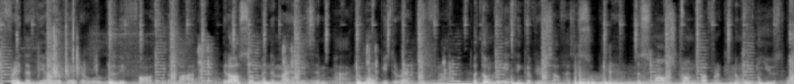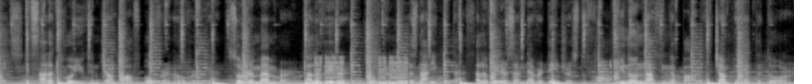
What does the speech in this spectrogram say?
afraid that the elevator will really fall to the bottom. It also minimizes impact. It won't be directly flat. But don't really think of yourself as a Superman. The small, strong buffer can only be used once. It's not a toy you can jump off over and over again. So remember, elevator, does not equal death. Elevators are never dangerous to fall. You know nothing about it. Jumping at the door,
